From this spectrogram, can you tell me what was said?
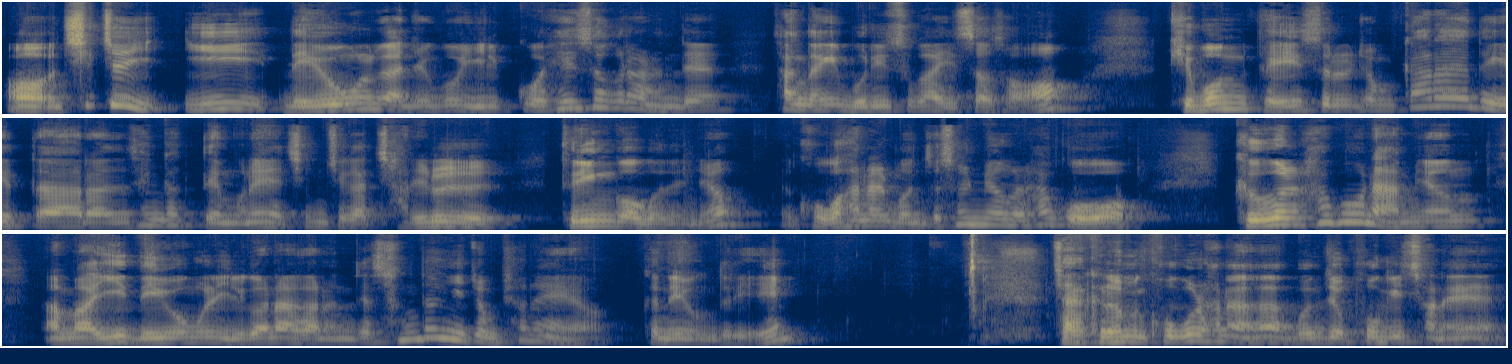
어, 실제 이, 이 내용을 가지고 읽고 해석을 하는데 상당히 무리수가 있어서 기본 베이스를 좀 깔아야 되겠다라는 생각 때문에 지금 제가 자료를 드린 거거든요. 그거 하나를 먼저 설명을 하고 그걸 하고 나면 아마 이 내용을 읽어 나가는데 상당히 좀 편해요. 그 내용들이. 자, 그러면 그걸 하나 먼저 보기 전에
